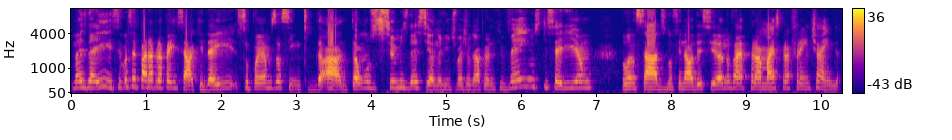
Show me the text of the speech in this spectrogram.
Mas daí, se você para pra pensar que daí, suponhamos assim, que ah, então os filmes desse ano a gente vai jogar pro ano que vem, os que seriam lançados no final desse ano vai pra mais pra frente ainda.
